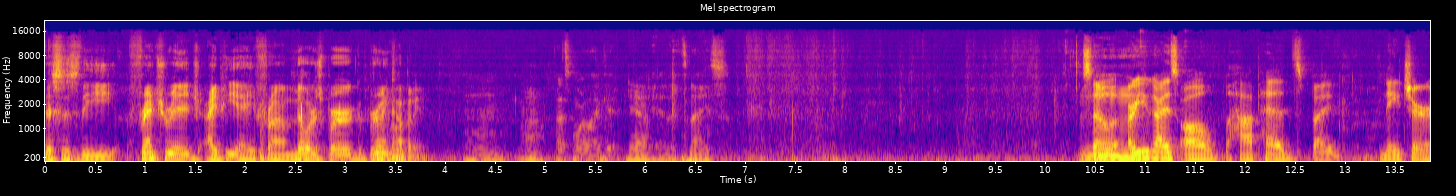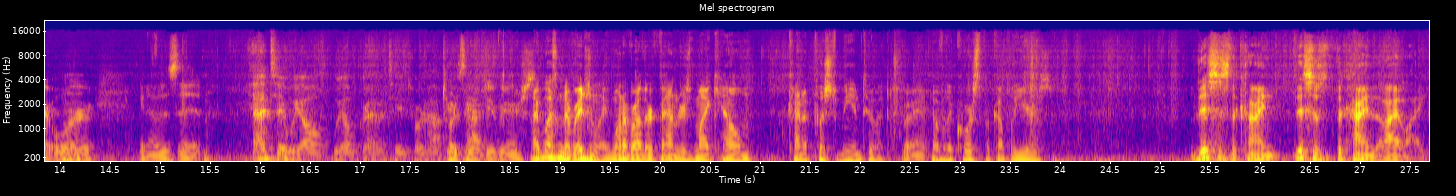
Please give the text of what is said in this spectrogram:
This is the French Ridge IPA from Millersburg Brewing Company. Wow, That's more like it. Yeah. yeah, that's nice. So, Mm. are you guys all hop heads by nature, or you know, is it I'd say we all we all gravitate toward hoppy towards beers. hoppy beers? I wasn't originally. One of our other founders, Mike Helm, kind of pushed me into it Right. over the course of a couple of years. This is the kind. This is the kind that I like.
